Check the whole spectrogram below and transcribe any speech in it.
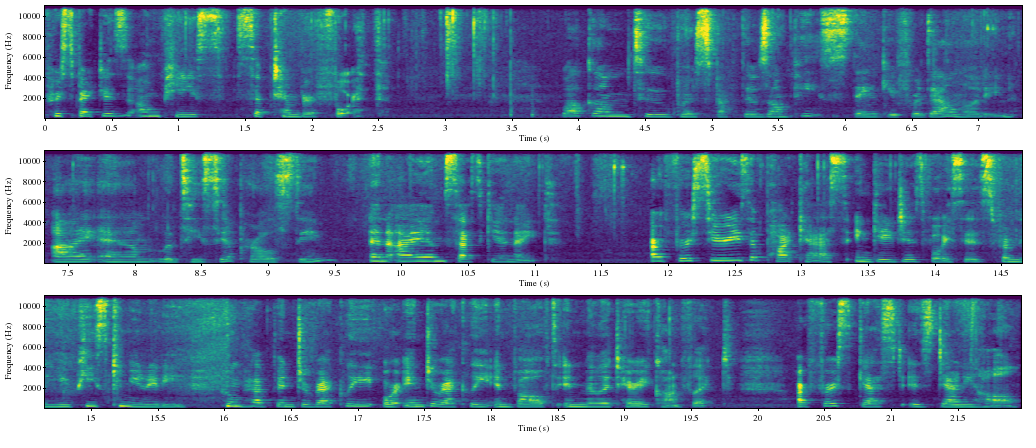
Perspectives on Peace, September 4th. Welcome to Perspectives on Peace. Thank you for downloading. I am Leticia Perlstein. And I am Saskia Knight. Our first series of podcasts engages voices from the UPeace community whom have been directly or indirectly involved in military conflict. Our first guest is Danny Hall.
